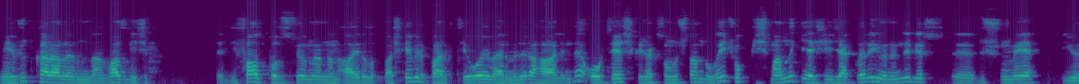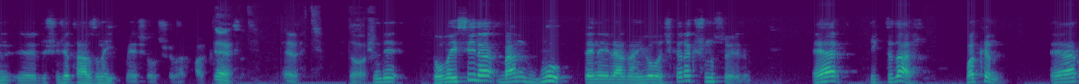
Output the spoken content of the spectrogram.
mevcut kararlarından vazgeçip e, default pozisyonlarından ayrılıp başka bir partiye oy vermeleri halinde ortaya çıkacak sonuçtan dolayı çok pişmanlık yaşayacakları yönünde bir e, düşünmeye yön- e, düşünce tarzına itmeye çalışıyorlar farkındaysan. Evet, doğru. Şimdi dolayısıyla ben bu deneylerden yola çıkarak şunu söyledim. Eğer iktidar bakın eğer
